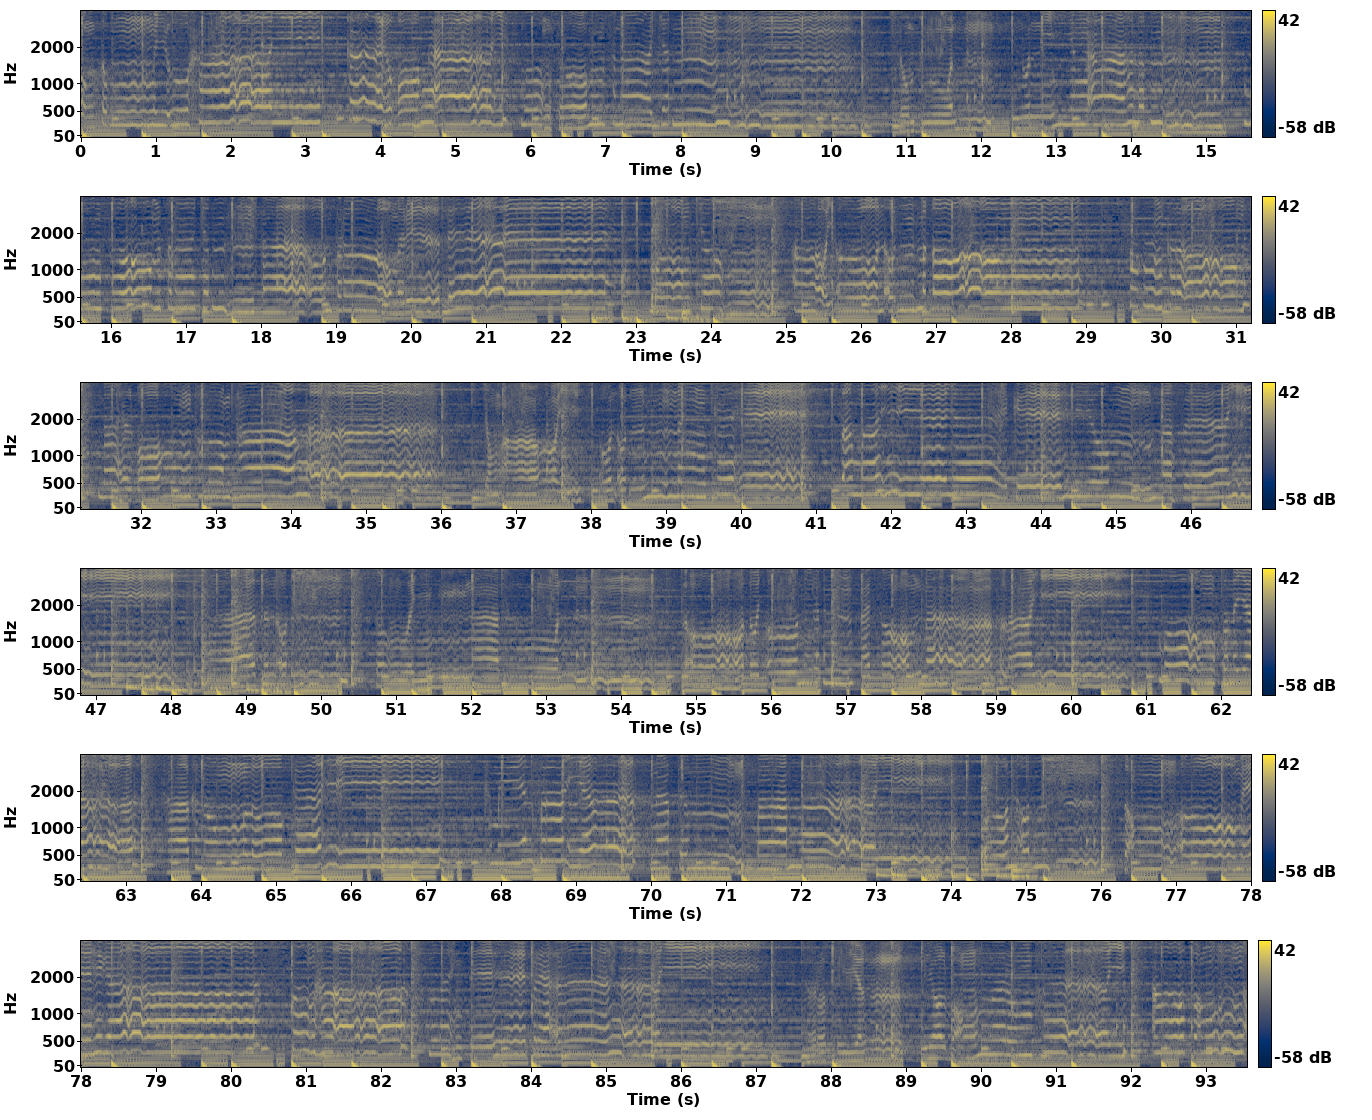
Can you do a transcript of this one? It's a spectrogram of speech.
ងទុំយូរហើយកែបងអើយមកសូមស្នាចិត្តសូមស្ងួននួននាងអាណិតបងសូមស្នាចិត្តតើអូនព្រមឬទេបងចង់ឲ្យអូនអ៊ុនម្ដង ដែលបងធ្លាប់ថាចង់ឲ្យអូនអ៊ុននឹងគេសម័យស្រីបើសិនអត់សងវិញណាស្ងួនល្អដូចអូនរឹតតែសមណាថ្លៃ បងសន្យា ថាក្នុងលោកីបានឡើយអូនអត់សងអូមេហ្គាសងហាម្លែងទេព្រះអើយរសៀល យល់បងរំភើយអោសង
